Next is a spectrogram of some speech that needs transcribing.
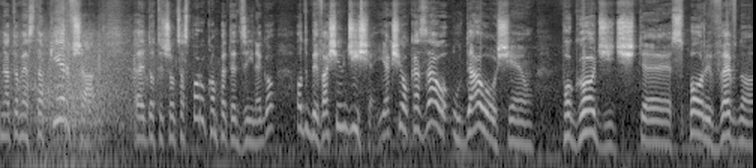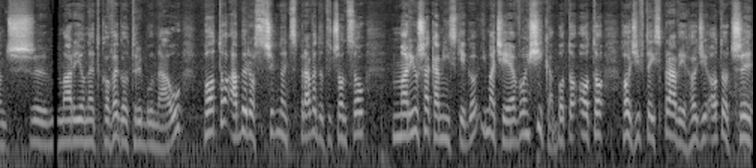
Natomiast ta pierwsza, e, dotycząca sporu kompetencyjnego, odbywa się dzisiaj. Jak się okazało, udało się pogodzić te spory wewnątrz y, marionetkowego Trybunału po to, aby rozstrzygnąć sprawę dotyczącą Mariusza Kamińskiego i Macieja Wąsika, bo to o to chodzi w tej sprawie. Chodzi o to, czy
